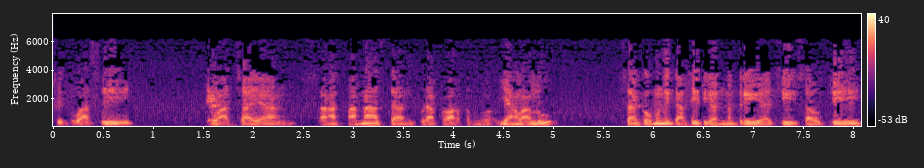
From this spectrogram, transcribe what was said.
situasi cuaca yang sangat panas dan beberapa waktu yang lalu saya komunikasi dengan Menteri Haji Saudi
